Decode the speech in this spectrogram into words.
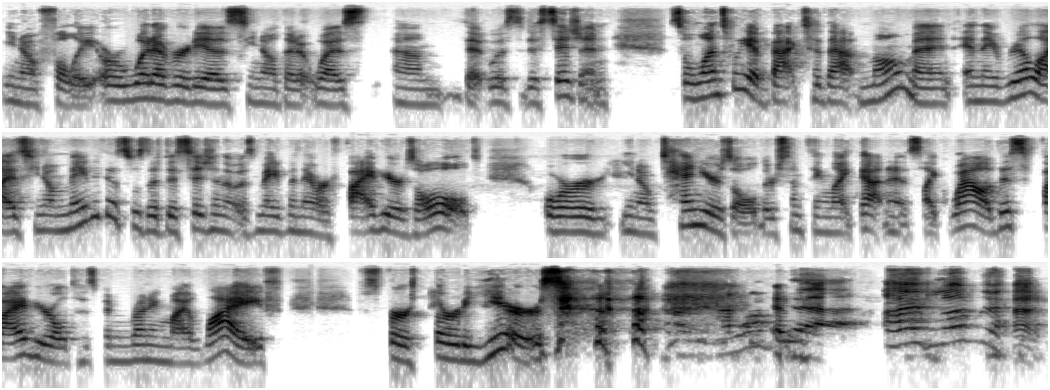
you know fully or whatever it is you know that it was um, that was the decision. So once we get back to that moment and they realize you know maybe this was a decision that was made when they were five years old or you know 10 years old or something like that and it's like wow this five year old has been running my life for 30 years. I love and, that. I love that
